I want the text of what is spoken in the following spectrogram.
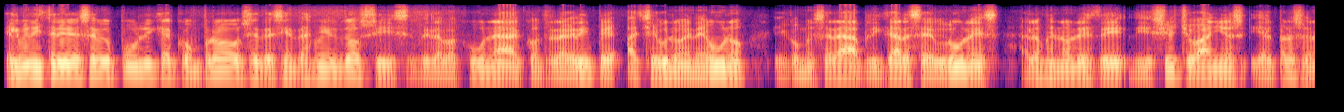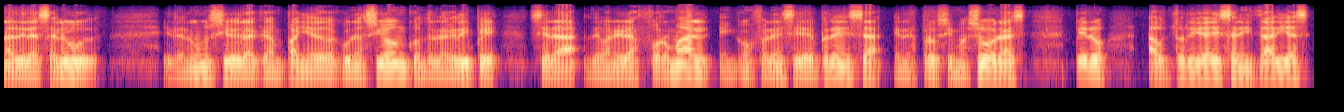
El Ministerio de Salud Pública compró 700.000 dosis de la vacuna contra la gripe H1N1 que comenzará a aplicarse el lunes a los menores de 18 años y al personal de la salud. El anuncio de la campaña de vacunación contra la gripe será de manera formal en conferencia de prensa en las próximas horas, pero autoridades sanitarias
